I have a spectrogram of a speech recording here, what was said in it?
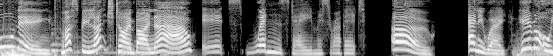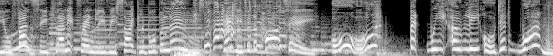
morning. Must be lunchtime by now. It's Wednesday, Miss Rabbit. Oh. Anyway, here are all your fancy planet-friendly recyclable balloons, ready for the party. All? But we only ordered one.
